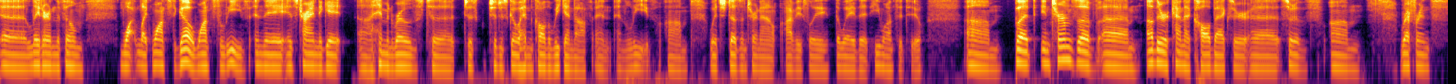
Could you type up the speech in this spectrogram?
uh later in the film wa- like wants to go wants to leave and they is trying to get uh, him and Rose to just to just go ahead and call the weekend off and and leave, um, which doesn't turn out obviously the way that he wants it to. Um, but in terms of um, other kind of callbacks or uh, sort of um, reference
